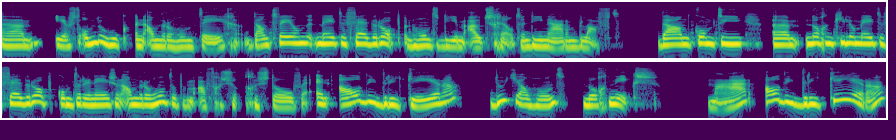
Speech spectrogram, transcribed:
um, eerst om de hoek een andere hond tegen. Dan 200 meter verderop een hond die hem uitscheldt en die naar hem blaft. Dan komt hij um, nog een kilometer verderop, komt er ineens een andere hond op hem afgestoven. En al die drie keren doet jouw hond nog niks. Maar al die drie keren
